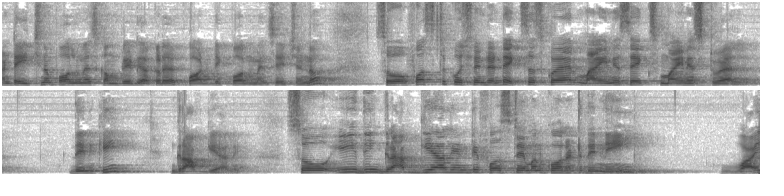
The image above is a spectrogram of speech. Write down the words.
అంటే ఇచ్చిన పాలినోమియల్స్ కంప్లీట్గా అక్కడ క్వాడ్రటిక్ పాలినోమియల్స్ ఇచ్చిండు. సో ఫస్ట్ క్వశ్చన్ ఏంటంటే x square minus x minus twelve దీనికి గ్రాఫ్ గీయాలి. సో ఈ దీని గ్రాఫ్ గీయాలి అంటే ఫస్ట్ ఏమనుకోవాలంటే దీన్ని y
